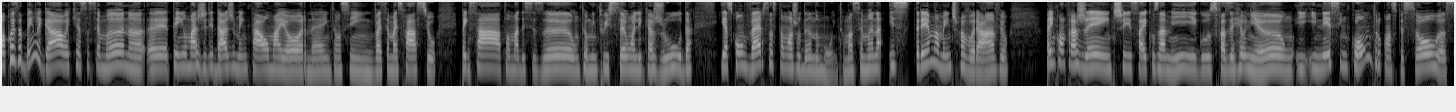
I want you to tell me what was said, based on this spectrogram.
Uma coisa bem legal é que essa semana é, tem uma agilidade mental maior, né? Então, assim, vai ser mais fácil pensar, tomar decisão, ter uma intuição ali que ajuda. E as conversas estão ajudando muito. Uma semana extremamente favorável para encontrar gente, sair com os amigos, fazer reunião. E, e nesse encontro com as pessoas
